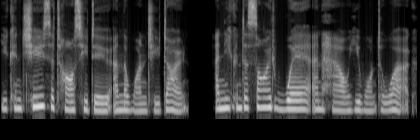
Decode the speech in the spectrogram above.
You can choose the tasks you do and the ones you don't, and you can decide where and how you want to work.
